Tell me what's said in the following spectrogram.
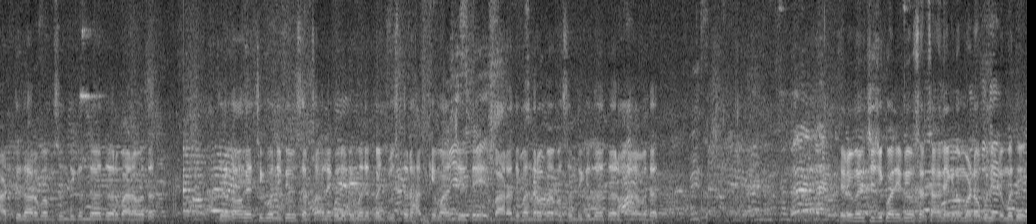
आठ ते दहा रुपयापासून देखील दर पारा होतात. जळगाव याची क्वालिटीनुसार चांगल्या क्वालिटीमध्ये पंचवीस तर हलके माल जे येते बारा ते पंधरा रुपयापासून देखील दर पाहायला मिळतात. हिरवी मिरचीची क्वालिटीनुसार चांगल्या एक नंबर क्वालिटीमध्ये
